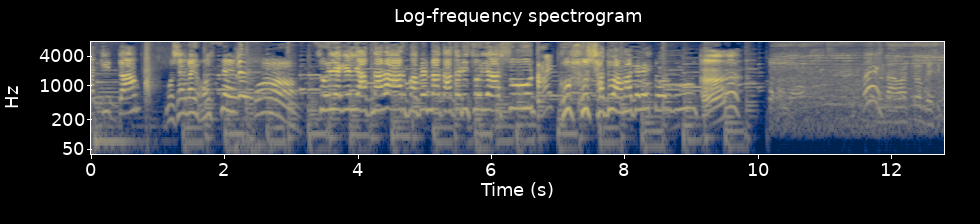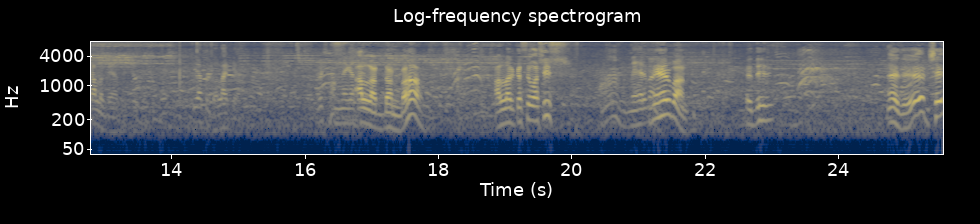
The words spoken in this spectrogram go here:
একই দাম। মশার ভাই হচ্ছে? ও, চলে গেলে আপনারা আর পাবেন না তাড়াতাড়ি চলে আসুন। খুব সুস্বাদু আমাদের এই তরমুজ। আল্লাহর দান বা। আল্লাহর কাছে আসিস মেহেরবান। এই যে সেই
